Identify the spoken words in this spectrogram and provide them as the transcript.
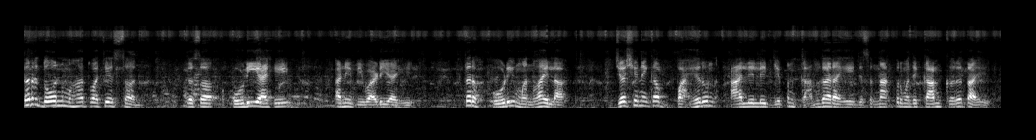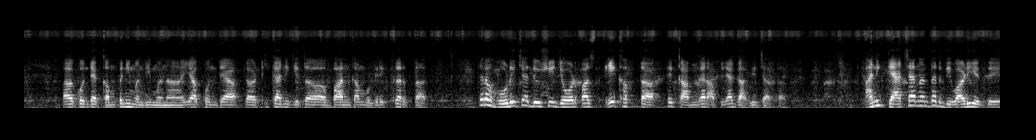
तर दोन महत्त्वाचे सण जसं होळी आहे आणि दिवाळी आहे. तर होळी मनवायला जसे नाही का बाहेरून आलेले जे पण कामगार आहे जसं नागपूरमध्ये काम करत आहे कोणत्या कंपनीमध्ये म्हणा या कोणत्या ठिकाणी जिथं बांधकाम वगैरे करतात तर होळीच्या दिवशी जवळपास एक हप्ता ते कामगार आपल्या गावी जातात. आणि त्याच्यानंतर दिवाळी येते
